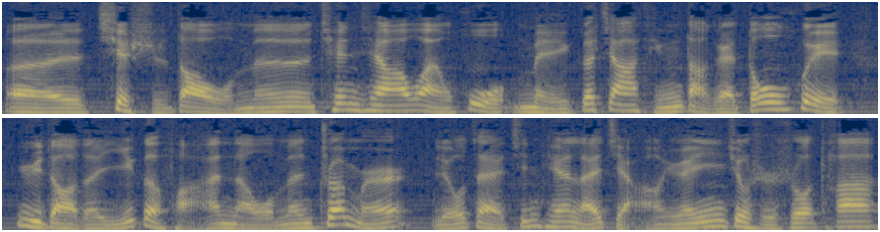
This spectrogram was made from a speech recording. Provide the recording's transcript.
呃切实到我们千家万户每个家庭大概都会遇到的一个法案呢，我们专门留在今天来讲。原因就是说它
